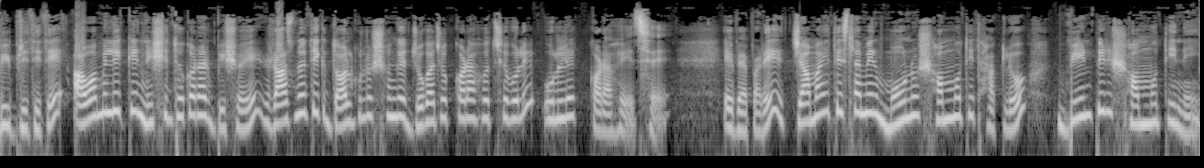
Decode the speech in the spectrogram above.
বিবৃতিতে আওয়ামী লীগকে নিষিদ্ধ করার বিষয়ে রাজনৈতিক দলগুলোর সঙ্গে যোগাযোগ করা হচ্ছে বলে উল্লেখ করা হয়েছে। এ ব্যাপারে জামায়াত ইসলামের মৌন সম্মতি থাকলেও বিএনপির সম্মতি নেই।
